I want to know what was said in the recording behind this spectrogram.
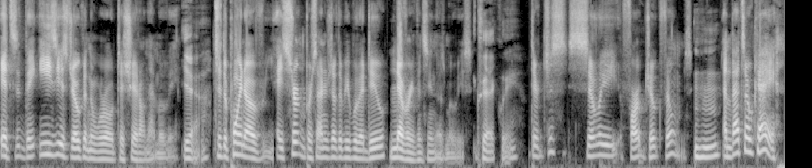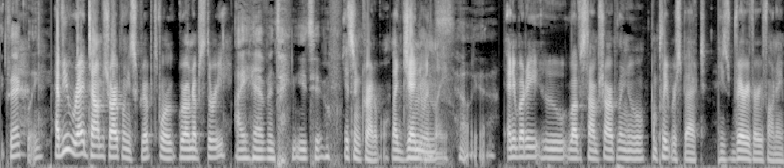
It's the easiest joke in the world to shit on that movie. Yeah, To the point of a certain percentage of the people that do never even seen those movies. exactly. They're just silly fart joke films. Mm-hmm. And that's okay. Exactly. Have you read Tom Scharpling's script for Grown Ups 3? I haven't. I need to. It's incredible. Like, genuinely. Hell yeah. Anybody who loves Tom Scharpling, who complete respect. He's very, very funny.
